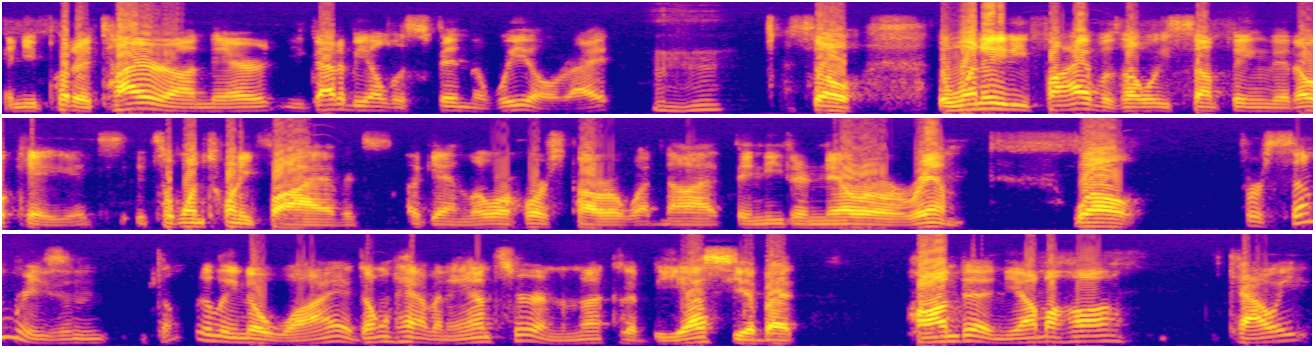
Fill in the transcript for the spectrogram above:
And you put a tire on there, you got to be able to spin the wheel, right? Mm-hmm. So the 185 was always something that okay, it's it's a 125. It's again lower horsepower, whatnot. They need a narrower rim. Well, for some reason, don't really know why. I don't have an answer, and I'm not going to BS you. But Honda and Yamaha, Kawi,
